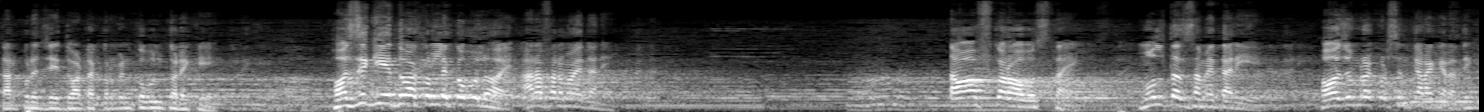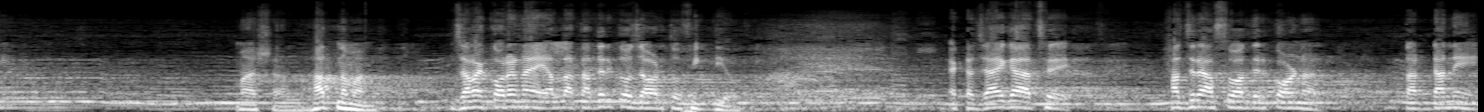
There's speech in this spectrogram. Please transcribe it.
তারপরে যে দোয়াটা করবেন, কবুল করে কে? হজে গিয়ে দোয়া করলে কবুল হয়, আরাফার ময়দানে। তাওয়াফ করা অবস্থায় মুলতাজামে দাঁড়িয়ে। হজ উমরা করছেন কারা কারা? দেখি। মাশাআল্লাহ, হাত নামান। যারা করে নাই, আল্লাহ তাদেরকেও যাওয়ার তৌফিক দিও। একটা জায়গা আছে, হাজরে আসওয়াদের কর্নার। তার ডানে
